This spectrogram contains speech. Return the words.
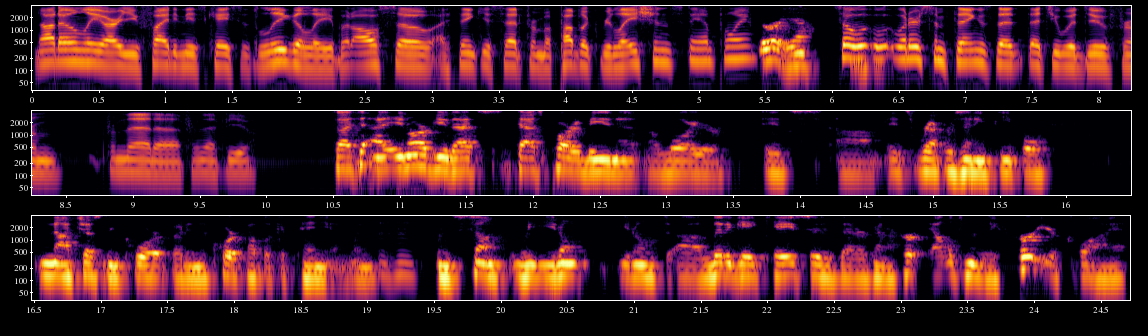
not only are you fighting these cases legally, but also I think you said from a public relations standpoint. Sure, yeah. So, w- what are some things that, that you would do from from that uh, from that view? So, I th- in our view, that's that's part of being a, a lawyer. It's um, it's representing people not just in court, but in the court public opinion. When mm-hmm. when some when you don't you don't uh, litigate cases that are going to hurt ultimately hurt your client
